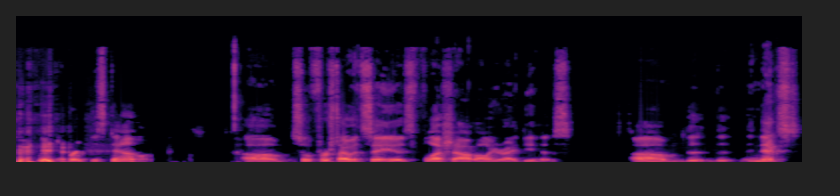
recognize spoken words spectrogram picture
we have to break this down. Um, so first, I would say is flesh out all your ideas. Um, the, the the next,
